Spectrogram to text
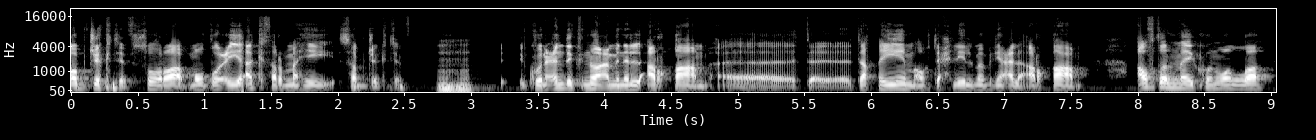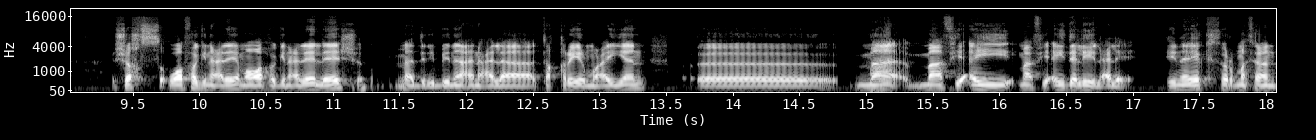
objective صورة موضوعية أكثر ما هي subjective. يكون عندك نوع من الأرقام آه، تقييم أو تحليل مبني على أرقام. أفضل ما يكون والله شخص وافقنا عليه ما وافقنا عليه ليش؟ ما أدري بناء على تقرير معين آه، ما ما في أي ما في أي دليل عليه. هنا يكثر مثلا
